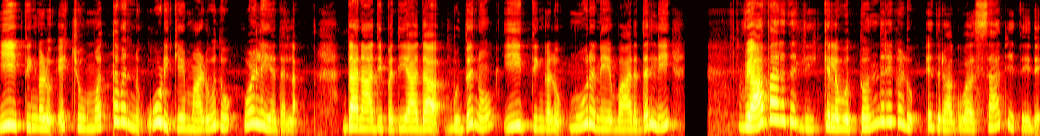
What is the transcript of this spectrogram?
ಈ ತಿಂಗಳು ಹೆಚ್ಚು ಮೊತ್ತವನ್ನು ಹೂಡಿಕೆ ಮಾಡುವುದು ಒಳ್ಳೆಯದಲ್ಲ. ಧನಾಧಿಪತಿಯಾದ ಬುಧನು ಈ ತಿಂಗಳು ಮೂರನೇ ವಾರದಲ್ಲಿ ವ್ಯಾಪಾರದಲ್ಲಿ ಕೆಲವು ತೊಂದರೆಗಳು ಎದುರಾಗುವ ಸಾಧ್ಯತೆ ಇದೆ.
